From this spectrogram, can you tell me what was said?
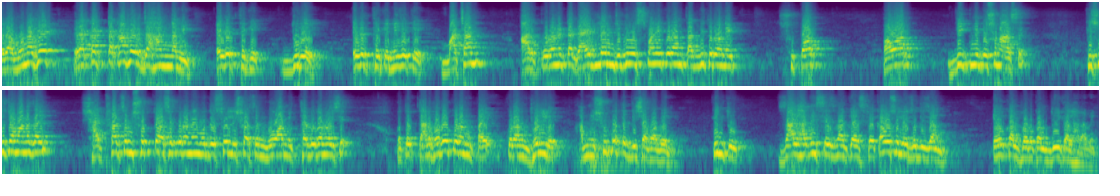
এরা মুনাফেক, এরা কাট্টা কাফের জাহান্নামী। এদের থেকে দূরে, এদের থেকে নিজেকে বাঁচান। আর কোরআন একটা গাইডলাইন যদি উসমানী কোরআন তার ভিতরে অনেক সুপথ পাওয়ার দিক নির্দেশনা আছে। কিছুটা মানা যায়, ষাট পার্সেন্ট সত্য আছে কোরআনের মধ্যে, চল্লিশ পার্সেন্ট গোয়া মিথ্যা ঢোকানো হয়েছে। অতএব তারপরেও কোরআন পাই, কোরআন ধরলে আপনি সুপথের দিশা পাবেন। কিন্তু জাল হাদিস সেজমা ক্যাস ফেকাউসলে যদি যান, এহকাল পরকাল দুই কাল হারাবেন।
